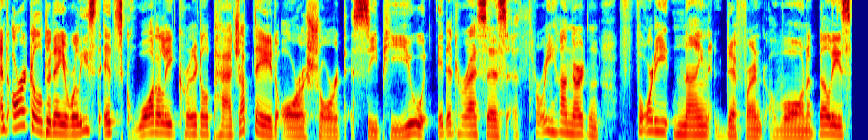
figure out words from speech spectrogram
And Oracle today released its quarterly critical patch update or short CPU. It addresses 349 different vulnerabilities.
